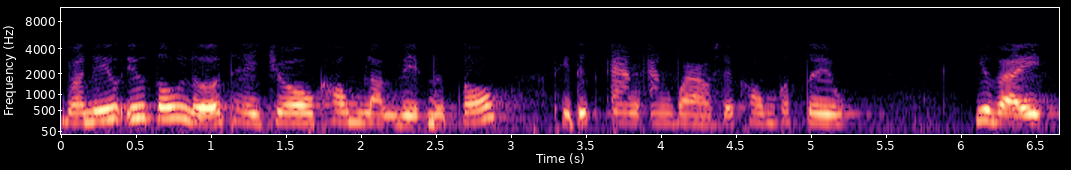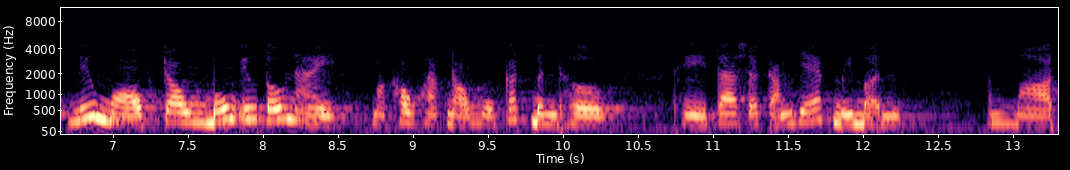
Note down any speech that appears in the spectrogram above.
Và nếu yếu tố lửa thì trô không làm việc được tốt, thì thức ăn ăn vào sẽ không có tiêu. Như vậy, nếu một trong bốn yếu tố này mà không hoạt động một cách bình thường, thì ta sẽ cảm giác bị bệnh, mệt,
